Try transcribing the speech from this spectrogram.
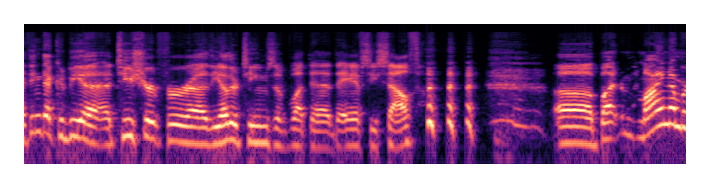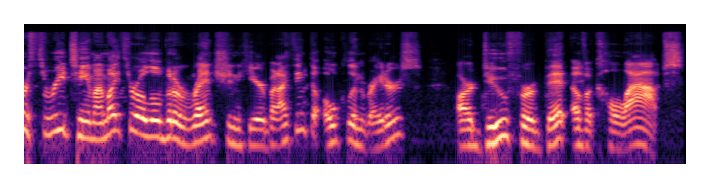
I think that could be a, a T-shirt for uh, the other teams of what the the AFC South. uh, but my number three team, I might throw a little bit of wrench in here, but I think the Oakland Raiders are due for a bit of a collapse.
